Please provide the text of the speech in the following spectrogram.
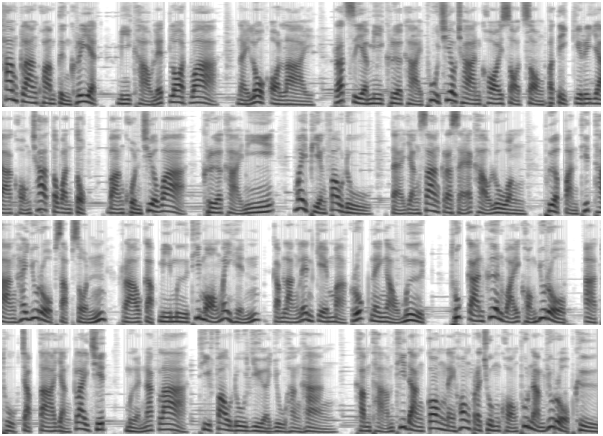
ท่ามกลางความตึงเครียด มีข่าวเล็ดลอดว่า ในโลกออนไลน์ รัสเซียมีเครือข่ายผู้เชี่ยวชาญคอยสอดส่องปฏิกิริยาของชาติตะวันตก บางคนเชื่อว่า เครือข่ายนี้ไม่เพียงเฝ้าดู แต่ยังสร้างกระแสข่าวลวง เพื่อปั่นทิศทางให้ยุโรปสับสน ราวกับมีมือที่มองไม่เห็นกำลังเล่นเกมหมากรุกในเงามืด ทุกการเคลื่อนไหวของยุโรปอาจถูกจับตาอย่างใกล้ชิด เหมือนนักล่าที่เฝ้าดูเหยื่ออยู่ห่างๆ คำถามที่ดังก้องในห้องประชุมของผู้นำยุโรปคือ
